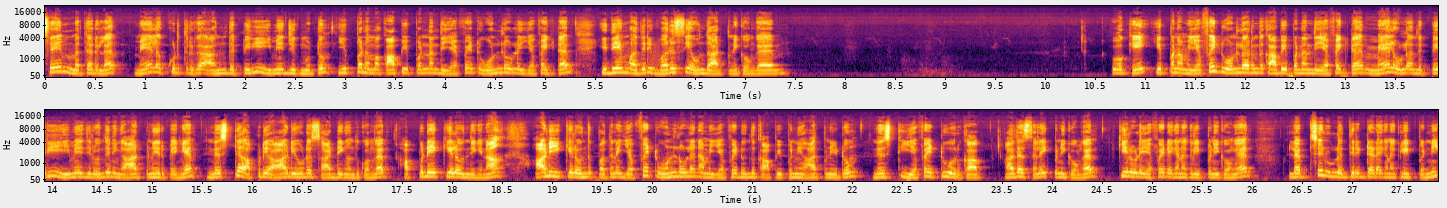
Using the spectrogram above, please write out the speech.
சேம் மெத்தடில் மேலே கொடுத்துருக்க அந்த பெரிய இமேஜுக்கு மட்டும் இப்போ நம்ம காப்பி பண்ண அந்த எஃபெக்ட் ஒன்றில் உள்ள எஃபெக்ட்டை இதே மாதிரி வரிசையை வந்து ஆட் பண்ணிக்கோங்க. ஓகே இப்போ நம்ம எஃபெக்ட் இருந்து காப்பி பண்ண அந்த எஃபெக்ட்டை மேலே உள்ள அந்த பெரிய இமேஜில் வந்து நீங்கள் ஆட் பண்ணியிருப்பீங்க நெக்ஸ்ட்டு அப்படி ஆடியோட ஸ்டார்டிங் வந்துக்கோங்க. அப்படியே கீழே வந்தீங்கன்னா ஆடியோ கீழே வந்து பார்த்தீங்கன்னா எஃபெக்ட் ஒன்றில் உள்ள நம்ம எஃபெக்ட் வந்து காப்பி பண்ணி ஆட் பண்ணிட்டோம். நெக்ஸ்ட் எஃபெக்ட் டூ இருக்கா? அதை செலக்ட் பண்ணிக்கோங்க. கீழே உள்ள எஃபெக்ட் கணக்கு கிளிக் பண்ணிக்கோங்க. லெஃப்ட் சைடு உள்ள த்ரீ டேடை கிளிக் பண்ணி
